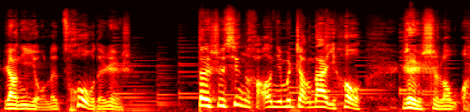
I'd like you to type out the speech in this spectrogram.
让你有了错误的认识。但是幸好你们长大以后认识了我。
